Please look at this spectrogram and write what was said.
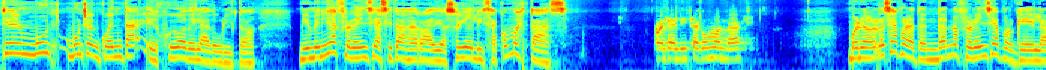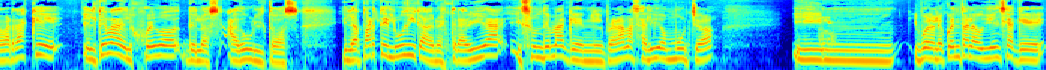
tienen mucho en cuenta el juego del adulto. Bienvenida Florencia a Citas de Radio. Soy Elisa. ¿Cómo estás? Hola Elisa, ¿cómo andás? Bueno, gracias por atendernos Florencia porque la verdad es que el tema del juego de los adultos y la parte lúdica de nuestra vida es un tema que en el programa ha salido mucho. Y, mm, bueno, le cuento a la audiencia que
